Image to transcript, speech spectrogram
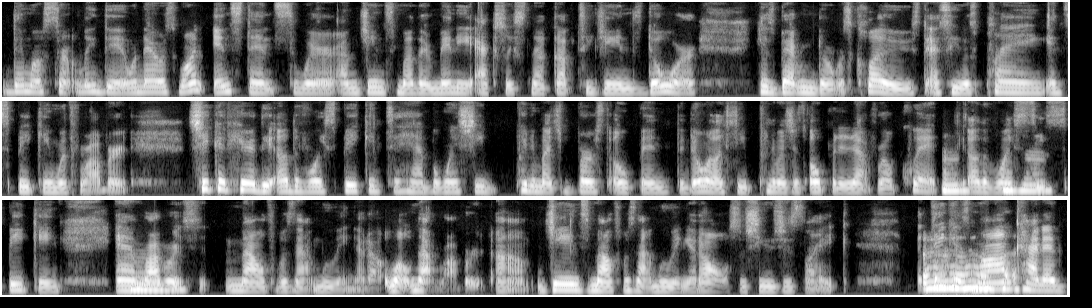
They most certainly did. When there was one instance where um Gene's mother Minnie actually snuck up to Gene's door, his bedroom door was closed as he was playing and speaking with Robert. She could hear the other voice speaking to him, but when she pretty much burst open the door, like she pretty much just opened it up real quick, mm-hmm. the other voice mm-hmm. ceased speaking, and mm-hmm. Robert's mouth was not moving at all. Well, not Robert. Um, Gene's mouth was not moving at all. So she was just like, I think his mom kind of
